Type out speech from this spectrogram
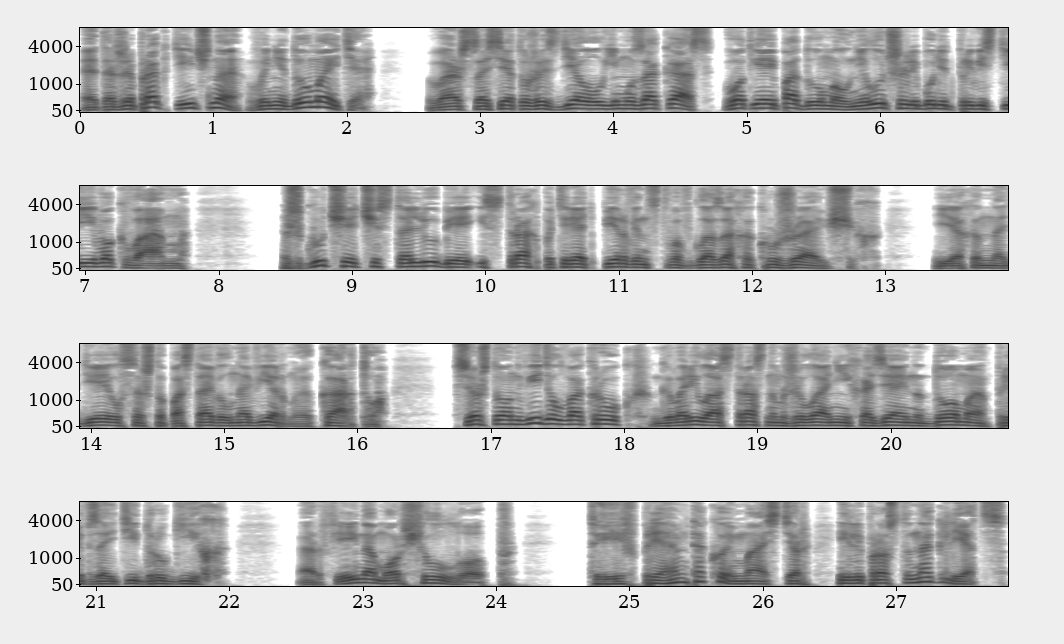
Это же практично, вы не думаете? Ваш сосед уже сделал ему заказ, вот я и подумал, не лучше ли будет привести его к вам». Жгучее честолюбие и страх потерять первенство в глазах окружающих. Ехан надеялся, что поставил на верную карту. Все, что он видел вокруг, говорило о страстном желании хозяина дома превзойти других. Орфей наморщил лоб. «Ты впрямь такой мастер или просто наглец,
